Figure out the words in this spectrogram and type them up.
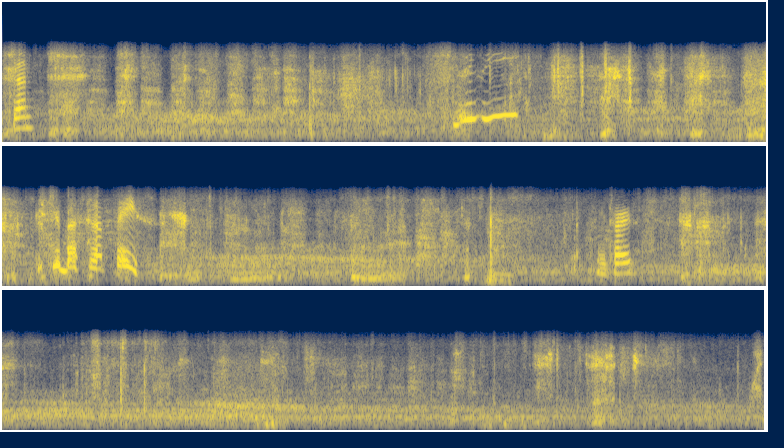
guys done? Lizzie. Get your busted up face. You tired? What?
